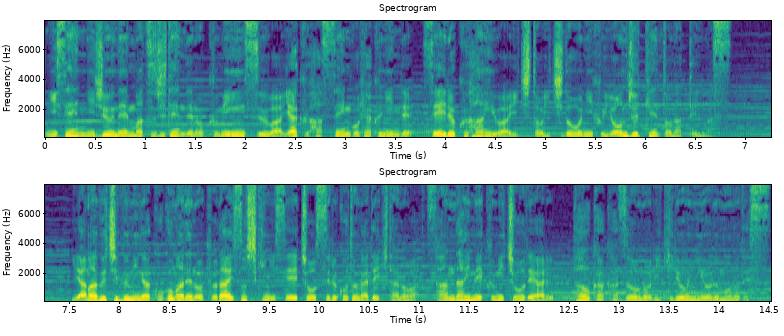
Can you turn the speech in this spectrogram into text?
2020年末時点での組員数は約8500人で、勢力範囲は1と1道2府40件となっています。山口組がここまでの巨大組織に成長することができたのは3代目組長である田岡和夫の力量によるものです。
